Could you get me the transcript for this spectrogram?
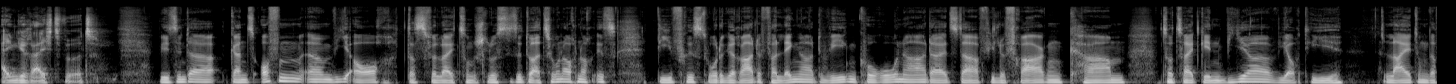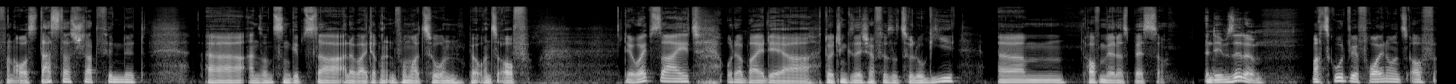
eingereicht wird. Wir sind da ganz offen, ähm, wie auch das vielleicht zum Schluss die Situation auch noch ist. Die Frist wurde gerade verlängert wegen Corona, da jetzt da viele Fragen kamen. Zurzeit gehen wir, wie auch die Leitung davon aus, dass das stattfindet. Äh, ansonsten gibt es da alle weiteren Informationen bei uns auf der Website oder bei der Deutschen Gesellschaft für Soziologie. Ähm, hoffen wir das Beste. In dem Sinne, Macht's gut, wir freuen uns auf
